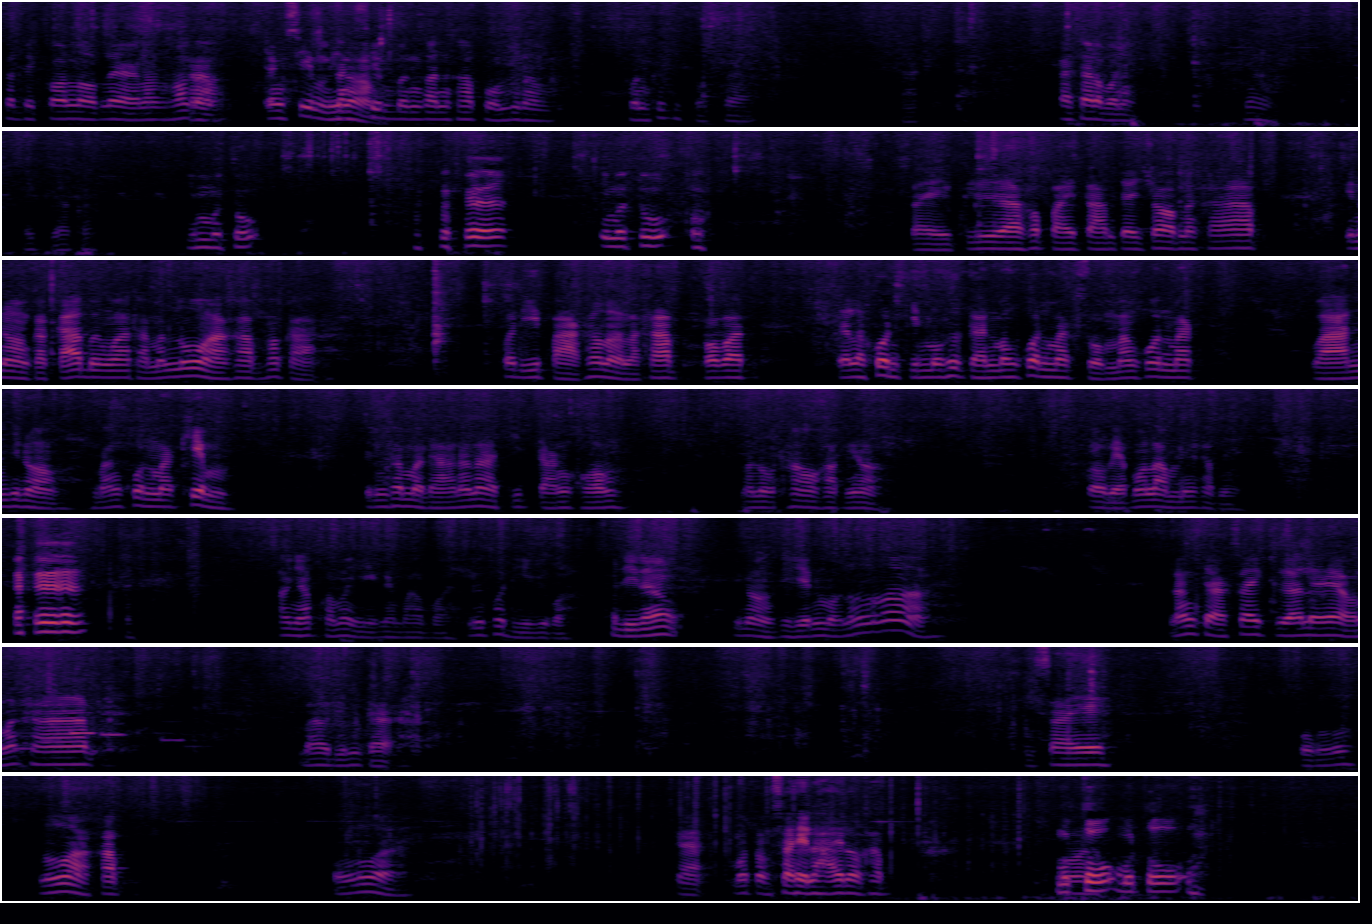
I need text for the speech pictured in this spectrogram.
กันไปก่อนรอบแรกแล้วเขาคก็รับจังซิมพี่นั่งน้องชิมเบิ่งกันครับ ผมพี่น้องคนขึ้นสิบสองแปดไอ้ ใช่ระบานี่ใส่เกลือก่อนอิมุตุอิมุตุใส่เกลือเข้าไปตามใจชอบนะครับพี่น้องกะกะเบิ่งว่าถ้ามันนัวครับเขากะพอดีปากเท่านั้นแหละครับ เพราะว่าแต่ละคนกินบ่คือกันบางคนมักสมบางคนมักหวานพี่น้อง บางคนมักเข้ม เป็นธรรมดาหน้าจิตตังของมนุษย์เท่าครับพี่น้องก็แบบมอลำนี่ครับนี่ เอายับเข้ามาอีกนะมาบ่อยหรือพอดีอยู่บ่พอดีแล้ว พี่น้องสิเห็นบ่เนาะหลังจากใส่เกลือแล้วนะครับบ้าวดินกะสิใส่ผงนัวครับผงนัวกะบ่ต้องใส่หลายหรอกครับมุตุมุตุ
